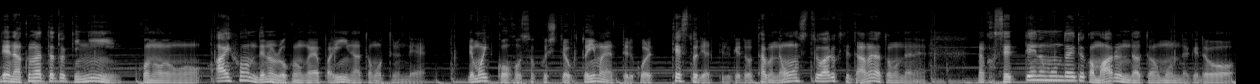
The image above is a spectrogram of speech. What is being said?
で、なくなった時に、この iPhone での録音がやっぱいいなと思ってるんで、で、もう一個補足しておくと、今やってる、これテストでやってるけど、多分ね、音質悪くてダメだと思うんだよね。なんか設定の問題とかもあるんだとは思うんだけど、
